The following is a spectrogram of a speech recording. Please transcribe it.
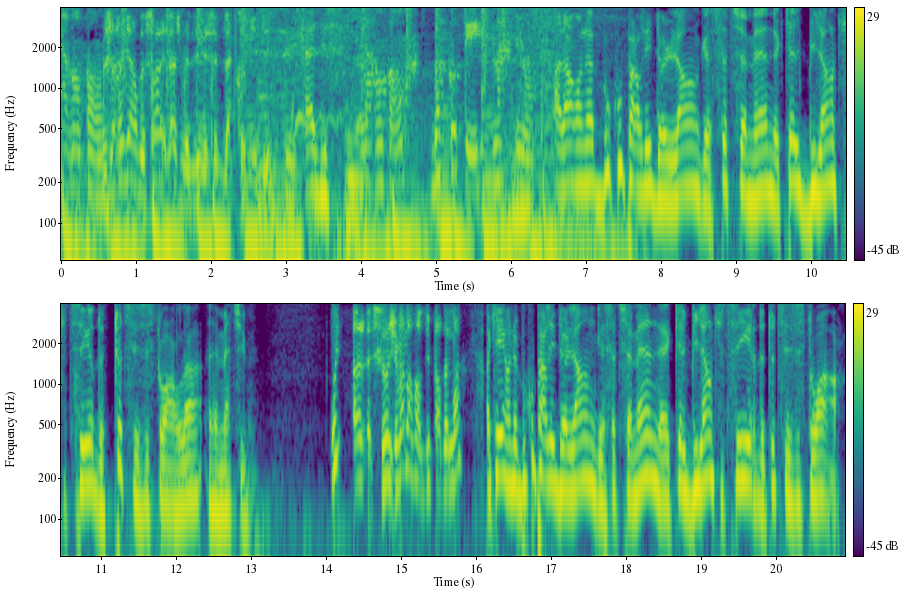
La rencontre. Je regarde ça et là, je me dis, mais c'est de la comédie. C'est hallucinant. La rencontre. Bocoté. Martineau. Alors, on a beaucoup parlé de langue cette semaine. Quel bilan tu tires de toutes ces histoires-là, euh, Mathieu? Oui, euh, j'ai mal entendu, pardonne-moi. OK, on a beaucoup parlé de langue cette semaine. Quel bilan tu tires de toutes ces histoires?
